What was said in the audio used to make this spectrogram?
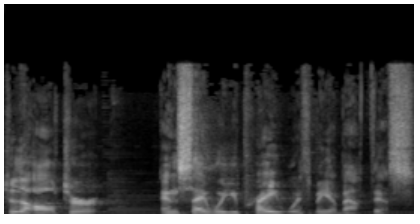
to the altar and say, Will you pray with me about this?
